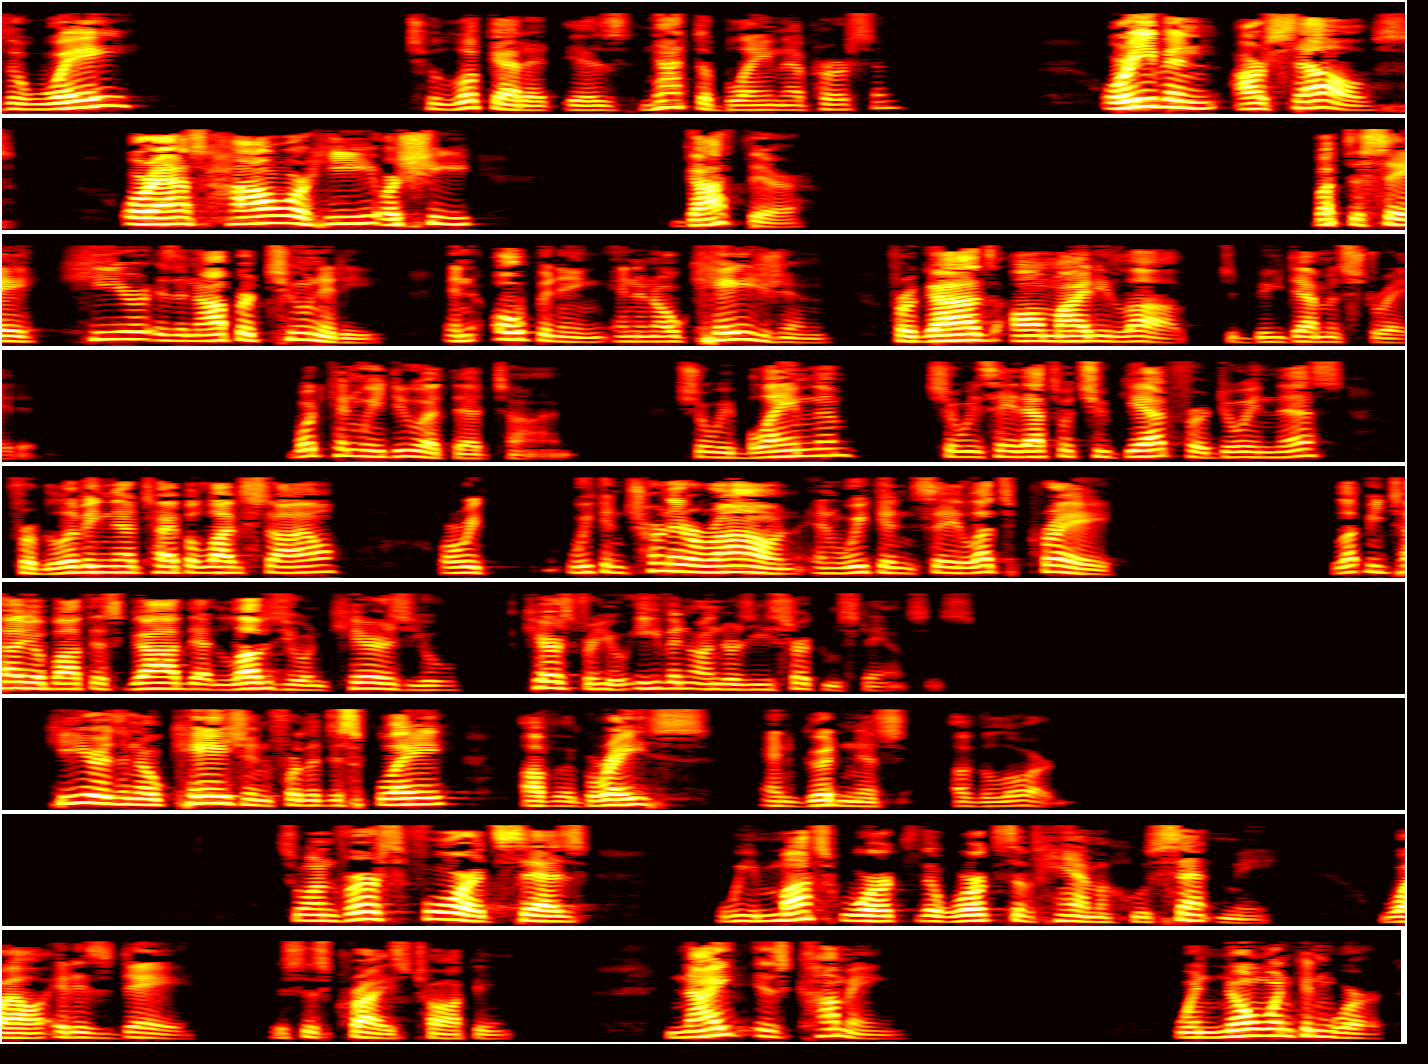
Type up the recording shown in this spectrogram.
the way to look at it is not to blame that person or even ourselves or ask how or he or she got there, but to say, here is an opportunity, an opening, and an occasion for God's almighty love to be demonstrated. What can we do at that time? Should we blame them? Should we say that's what you get for doing this, for living that type of lifestyle? Or we, we can turn it around and we can say, let's pray. Let me tell you about this God that loves you and cares you, cares for you even under these circumstances. Here is an occasion for the display of the grace and goodness of the Lord. So on verse 4 it says, we must work the works of him who sent me while it is day. This is Christ talking. Night is coming when no one can work.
